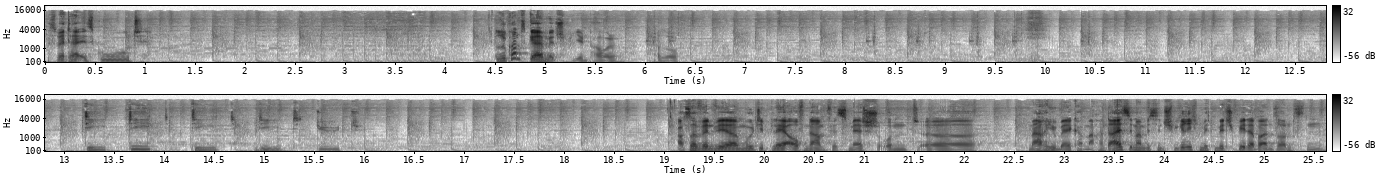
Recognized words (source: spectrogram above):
Das Wetter ist gut. Also du kannst gerne mitspielen, Paul. Also. Die, die, die, die, die, Außer wenn wir Multiplayer-Aufnahmen für Smash und äh, Mario Maker machen. Da ist immer ein bisschen schwierig mit mitspielen, aber ansonsten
